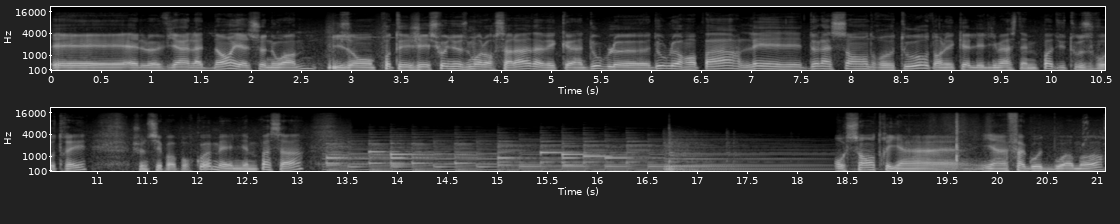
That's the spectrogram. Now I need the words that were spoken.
et elle vient là-dedans et elle se noie. Ils ont protégé soigneusement leur salade avec un double, double rempart, les, de la cendre autour dans lesquelles les limaces n'aiment pas du tout se vautrer. Je ne sais pas pourquoi, mais elles n'aiment pas ça. Au centre, il y, a un, il y a un fagot de bois mort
